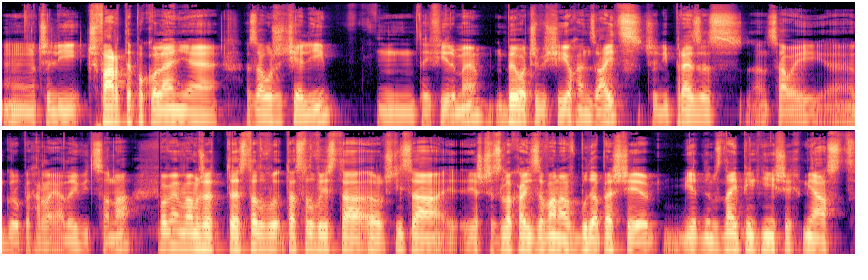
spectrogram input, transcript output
mm, czyli czwarte pokolenie założycieli. Mm, tej firmy. Był oczywiście Jochen Zeitz, czyli prezes całej e, grupy Harley'a Davidsona. Powiem wam, że te 100, ta 120. rocznica, jeszcze zlokalizowana w Budapeszcie, jednym z najpiękniejszych miast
